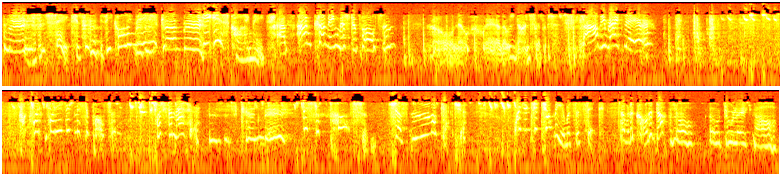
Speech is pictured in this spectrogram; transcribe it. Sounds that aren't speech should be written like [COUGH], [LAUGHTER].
For heaven's sake, is, is he calling me? Mrs. Canby. He is calling me. I'm, I'm coming, Mr. Paulson. Oh, no. Where are those darn slippers? I'll be right there. What, what, what is it, Mr. Paulson? What's the matter? Mrs. Canby. Mr. Paulson, just look at you. Why didn't you tell me you were so sick? I would have called a doctor. No, no, too late now.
